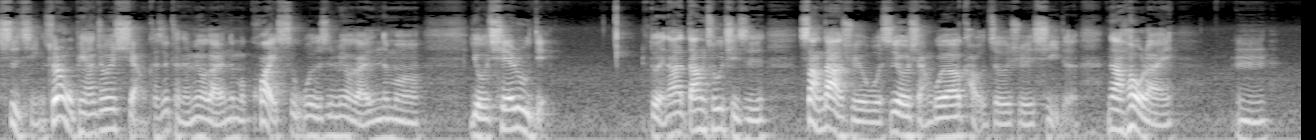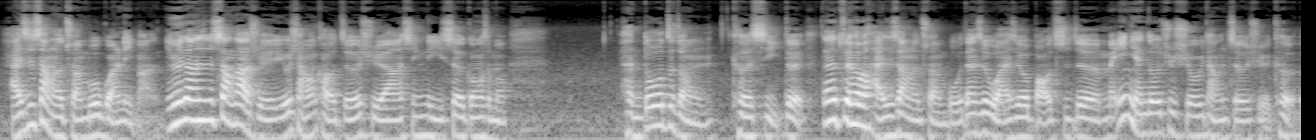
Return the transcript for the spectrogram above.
事情。虽然我平常就会想，可是可能没有来的那么快速，或者是没有来的那么有切入点。对，那当初其实上大学我是有想过要考哲学系的，那后来嗯还是上了传播管理嘛，因为当时上大学有想要考哲学啊、心理、社工什么。很多这种科系，对，但是最后还是上了传播。但是我还是有保持着每一年都去修一堂哲学课。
